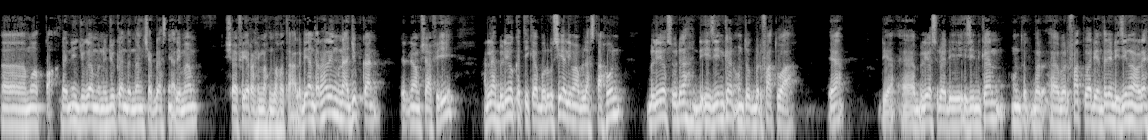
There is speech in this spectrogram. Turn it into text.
uh, Muwatta dan ini juga menunjukkan tentang cerdasnya Al-Imam Syafi'i rahimahullah taala. Di antara hal yang menakjubkan dari Imam Syafi'i adalah beliau ketika berusia 15 tahun beliau sudah diizinkan untuk berfatwa ya dia eh, beliau sudah diizinkan untuk ber, eh, berfatwa di antaranya diizinkan oleh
